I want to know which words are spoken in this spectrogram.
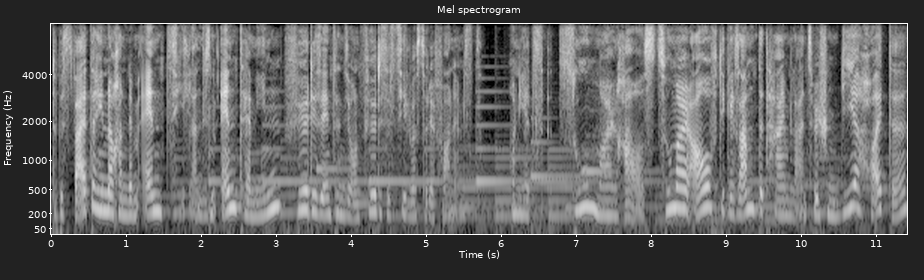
Du bist weiterhin noch an dem Endziel, an diesem Endtermin für diese Intention, für dieses Ziel, was du dir vornimmst. Und jetzt zoom mal raus, zoom mal auf die gesamte Timeline zwischen dir heute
